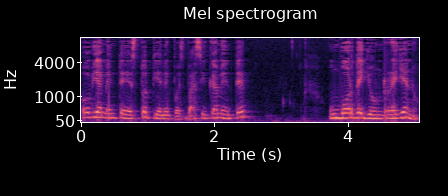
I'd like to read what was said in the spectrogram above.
obviamente esto tiene pues básicamente un borde y un relleno.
